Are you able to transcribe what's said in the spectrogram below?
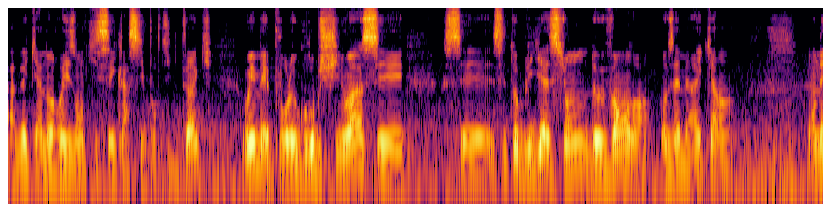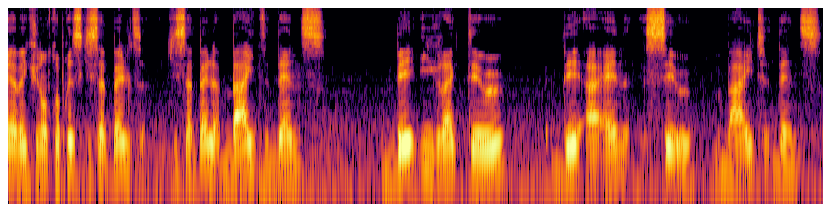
avec un horizon qui s'éclaircit pour TikTok. Oui, mais pour le groupe chinois, c'est cette obligation de vendre aux Américains. Hein. On est avec une entreprise qui s'appelle s'appelle ByteDance. B-Y-T-E D-A-N-C-E. ByteDance.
